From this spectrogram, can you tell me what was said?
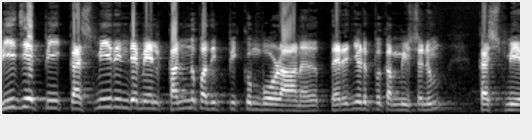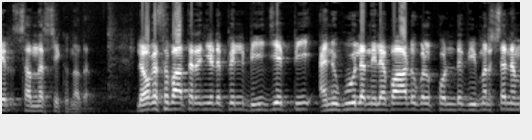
ബി ജെ പി കശ്മീരിന്റെ മേൽ കണ്ണു പതിപ്പിക്കുമ്പോഴാണ് തെരഞ്ഞെടുപ്പ് കമ്മീഷനും കശ്മീർ സന്ദർശിക്കുന്നത്. ലോക്സഭാ തെരഞ്ഞെടുപ്പിൽ ബി ജെ പി അനുകൂല നിലപാടുകൾ കൊണ്ട് വിമർശനം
